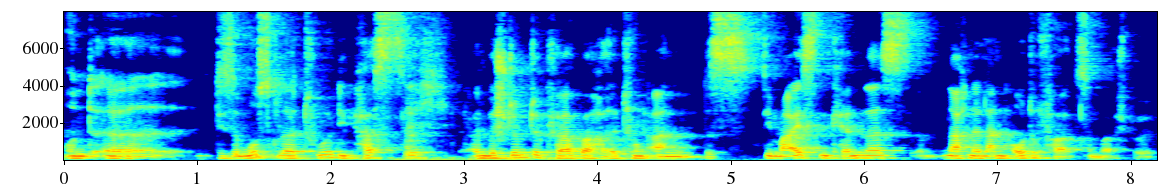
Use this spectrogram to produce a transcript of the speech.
Und äh, diese Muskulatur, die passt sich an bestimmte Körperhaltung an. Das, die meisten kennen das nach einer langen Autofahrt zum Beispiel.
